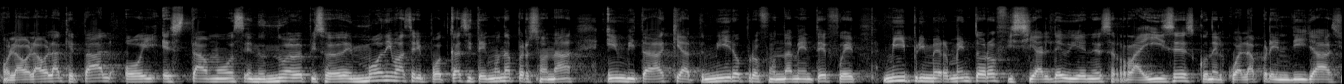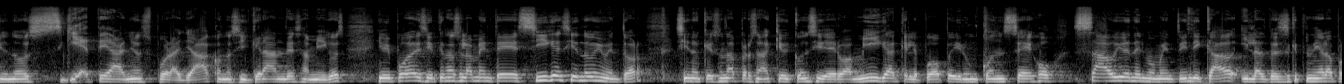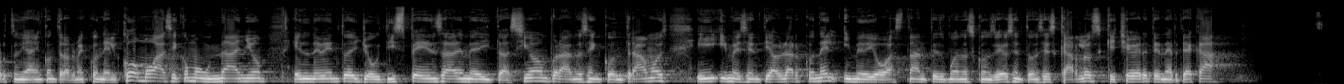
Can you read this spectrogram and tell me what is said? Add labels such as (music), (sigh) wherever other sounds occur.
Hola, hola, hola, ¿qué tal? Hoy estamos en un nuevo episodio de Money Mastery Podcast y tengo una persona invitada que admiro profundamente. Fue mi primer mentor oficial de bienes raíces, con el cual aprendí ya hace unos siete años por allá. Conocí grandes amigos y hoy puedo decir que no solamente sigue siendo mi mentor, sino que es una persona que hoy considero amiga, que le puedo pedir un consejo sabio en el momento indicado y las veces que he tenido la oportunidad de encontrarme con él, como hace como un año en un evento de Joe Dispensa de meditación, por ahí nos encontramos y, me sentí a hablar con él y me dio bastantes buenos consejos. Entonces, Carlos, qué chévere tenerte acá.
